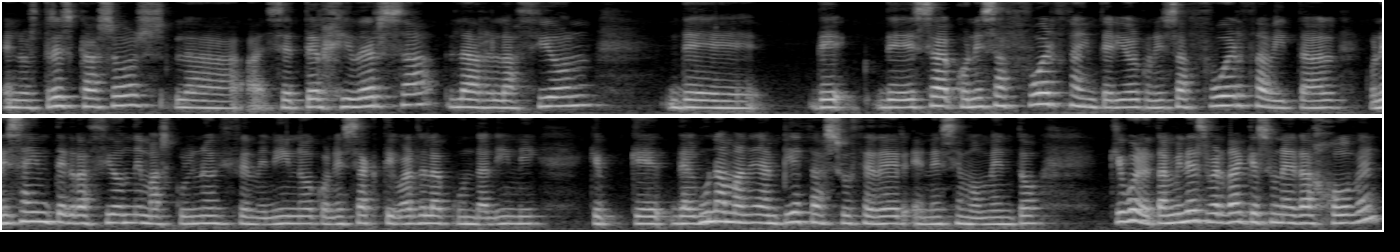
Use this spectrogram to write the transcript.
En los tres casos se tergiversa la relación de, esa, con esa fuerza interior, con esa fuerza vital, con esa integración de masculino y femenino, con ese activar de la kundalini que, que de alguna manera empieza a suceder en ese momento. Que bueno, también es verdad que es una edad joven,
